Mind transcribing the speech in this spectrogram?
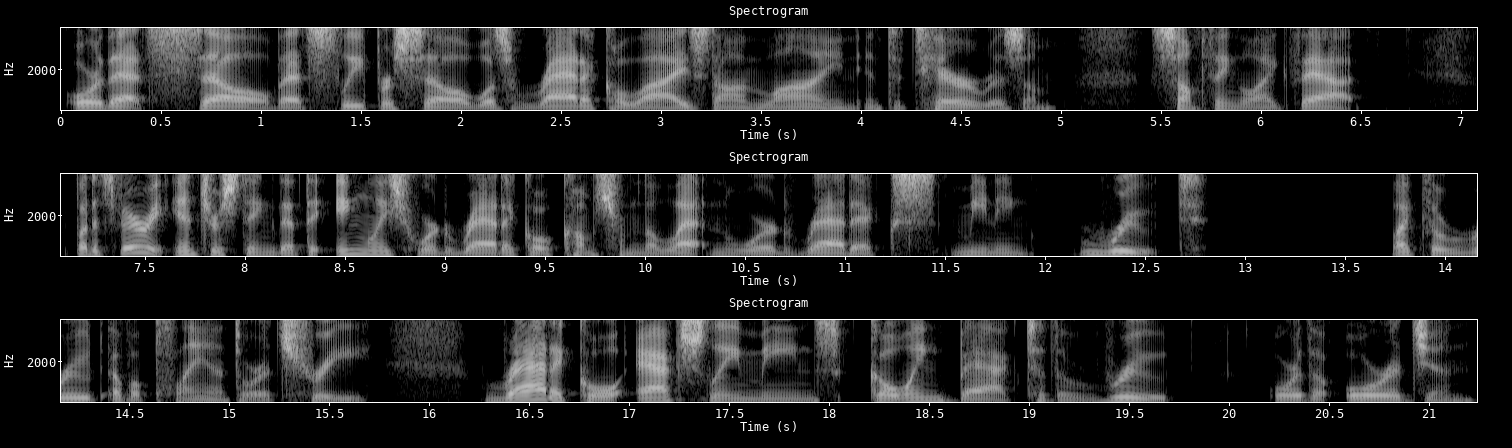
Or that cell, that sleeper cell, was radicalized online into terrorism, something like that. But it's very interesting that the English word radical comes from the Latin word radix, meaning root, like the root of a plant or a tree. Radical actually means going back to the root or the origin.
